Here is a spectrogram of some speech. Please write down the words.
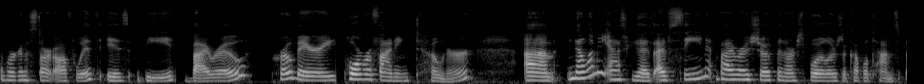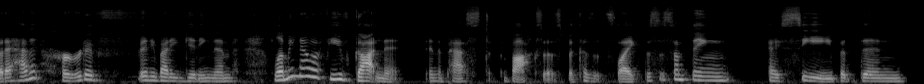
we're to start off with is the Byroe Pro Berry Pore Refining Toner. Um, now, let me ask you guys, I've seen Byroe show up in our spoilers a couple times, but I haven't heard of anybody getting them. Let me know if you've gotten it in the past boxes because it's like, this is something I see, but then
